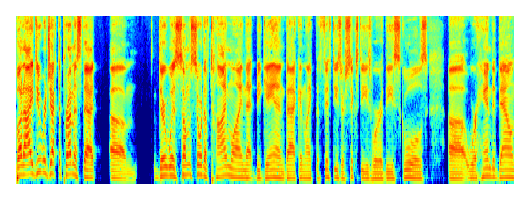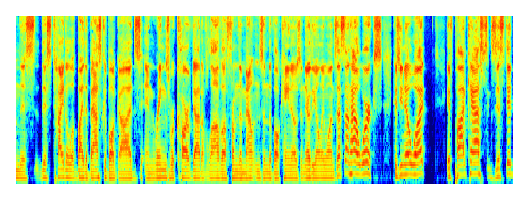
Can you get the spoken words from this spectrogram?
But I do reject the premise that um, there was some sort of timeline that began back in like the 50s or 60s where these schools uh, were handed down this this title by the basketball gods and rings were carved out of lava from the mountains and the volcanoes and they're the only ones that's not how it works because you know what if podcasts existed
